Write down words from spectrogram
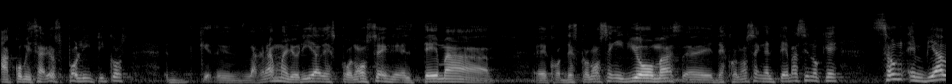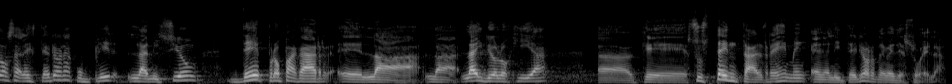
a comisarios políticos, que eh, la gran mayoría desconocen el tema, eh, desconocen idiomas, desconocen el tema, sino que son enviados al exterior a cumplir la misión de propagar la, la, ideología ah, que sustenta al régimen en el interior de Venezuela.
